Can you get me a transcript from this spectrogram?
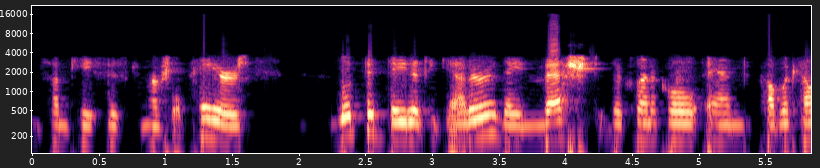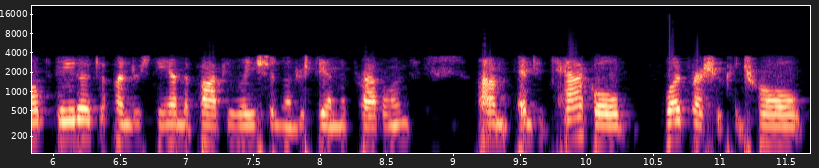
in some cases commercial payers, looked at data together. They meshed the clinical and public health data to understand the population, understand the prevalence, um, and to tackle blood pressure control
